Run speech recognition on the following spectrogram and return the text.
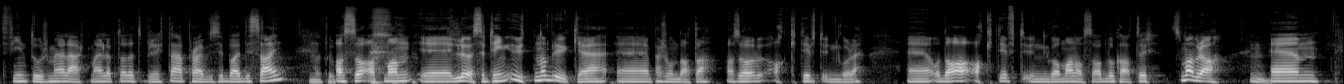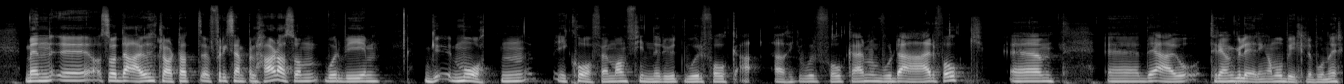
fint ord som jeg har lært meg i løpet av dette prosjektet, er 'privacy by design'. Altså at man eh, løser ting uten å bruke eh, persondata. Altså aktivt unngår det. Eh, og da aktivt unngår man også advokater, som er bra. Em, men eh, altså, det er jo klart at f.eks. her, da, som, hvor vi Måten i K5 man finner ut hvor folk er, jeg vet ikke hvor folk er, men hvor det er folk, eh, det er jo triangulering av mobiltelefoner.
